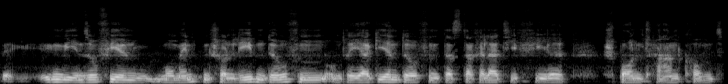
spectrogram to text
irgendwie in so vielen Momenten schon leben dürfen und reagieren dürfen, dass da relativ viel spontan kommt.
